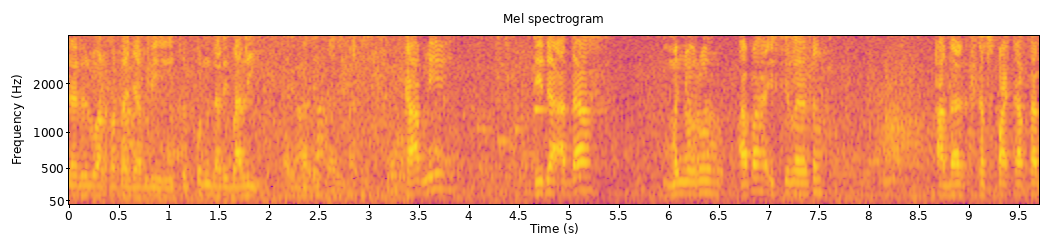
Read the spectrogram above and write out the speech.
dari luar kota Jambi itu pun dari Bali. Dari Bali. Dari Bali. Kami tidak ada menyuruh apa istilah itu ada kesepakatan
